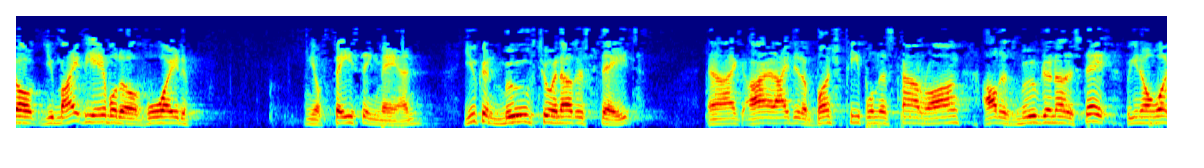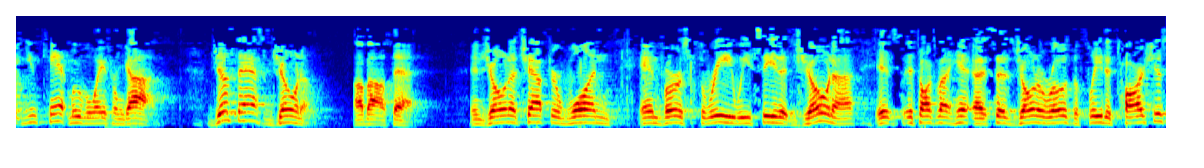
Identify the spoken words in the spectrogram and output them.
so you might be able to avoid you know, facing man. You can move to another state. And I, I, I did a bunch of people in this town wrong. I'll just move to another state. But you know what? You can't move away from God. Just ask Jonah about that. In Jonah chapter 1 and verse 3, we see that Jonah, it, it talks about, him, it says Jonah rose to flee to Tarshish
